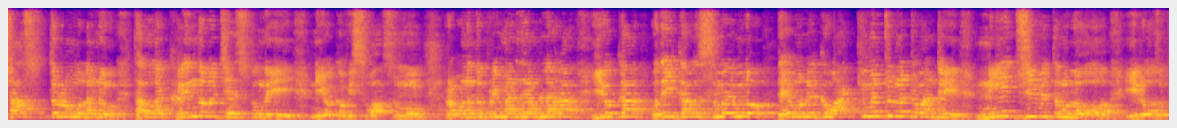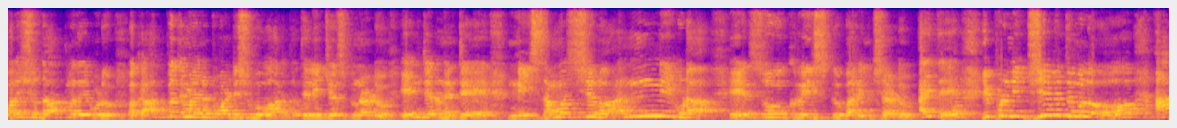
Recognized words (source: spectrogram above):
శాస్త్రములను తల్ల క్రిందులు చేస్తుంది నీ యొక్క విశ్వాసము. ప్రభునందు ప్రియమైన దేవులారా ఈ యొక్క ఉదయకాల సమయంలో దేవుని యొక్క వాక్యం వింటున్నటువంటి నీ జీవితంలో ఈ రోజు పరిశుద్ధాత్మ దేవుడు ఒక అద్భుతమైనటువంటి శుభవార్త తెలియజేస్తున్నాడు. ఏంటి నీ సమస్యలు అన్ని కూడా యేసుక్రీస్తు భరించాడు. అయితే ఇప్పుడు నీ జీవితంలో ఆ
